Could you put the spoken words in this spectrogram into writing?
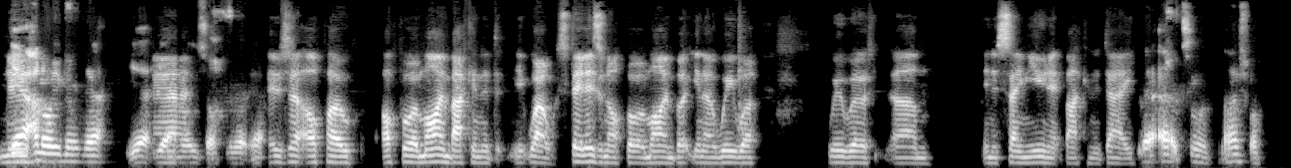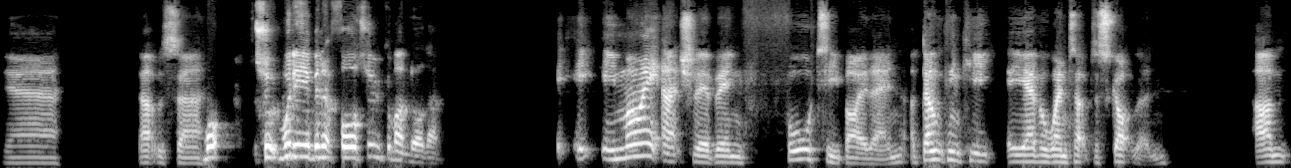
knew. Yeah, I know you mean, yeah. Yeah, yeah, I Yeah. know what you're talking about, yeah. It was at Oppo Oppo of mine back in the well, still is an Oppo of mine, but you know we were we were um, in the same unit back in the day. Yeah, excellent. Nice one. Yeah, that was. Uh, What, so would he have been at 4 2 Commando then? he, he might actually have been 40 by then. I don't think he, he ever went up to Scotland. Um,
